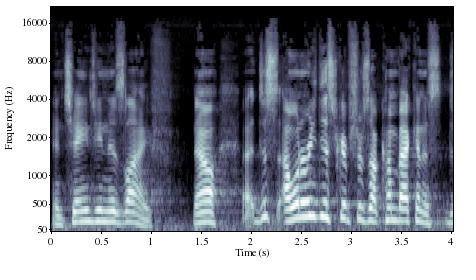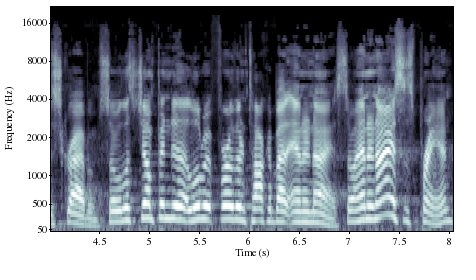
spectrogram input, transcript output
and changing his life. Now, uh, just I want to read the scriptures. I'll come back and describe them. So let's jump into a little bit further and talk about Ananias. So Ananias is praying.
